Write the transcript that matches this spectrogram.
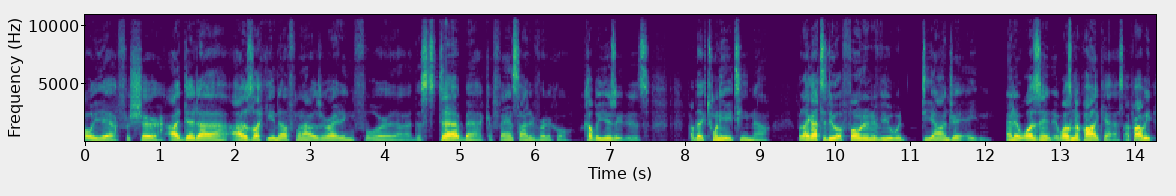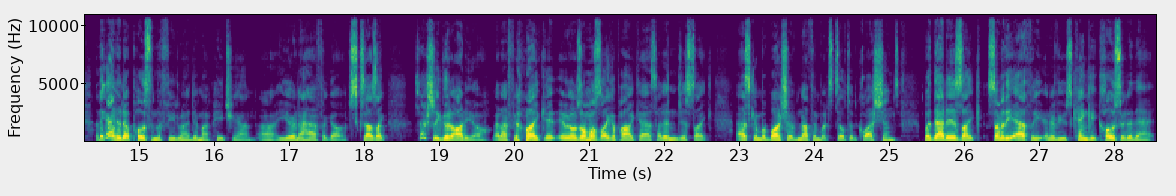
Oh yeah, for sure. I did. Uh, I was lucky enough when I was writing for uh, the Step Back, a FanSided vertical, a couple years ago. It's probably like 2018 now. But I got to do a phone interview with DeAndre Ayton, and it wasn't. It wasn't a podcast. I probably. I think I ended up posting the feed when I did my Patreon uh, a year and a half ago, just because I was like, it's actually good audio, and I feel like it. It was almost like a podcast. I didn't just like ask him a bunch of nothing but stilted questions. But that is like some of the athlete interviews can get closer to that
